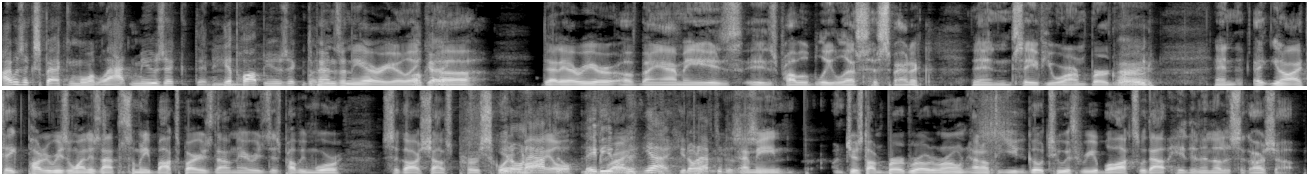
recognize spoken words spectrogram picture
I was expecting more Latin music than hip hop music. but- Depends on the area. Like Okay. uh, that area of Miami is is probably less Hispanic than say if you were on Bird Road. right. And uh, you know, I think part of the reason why there's not so many box buyers down there is there's probably more cigar shops per square you don't mile. have to. Maybe you Right. don't. Yeah, you don't have to. There's I mean, just on Bird Road alone, I don't think you could go two or three blocks without hitting another cigar shop.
